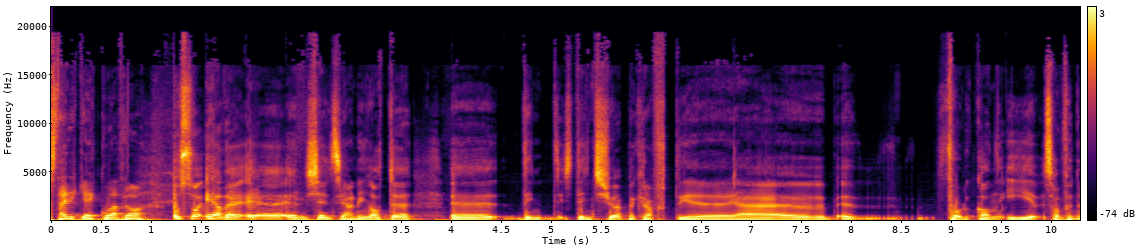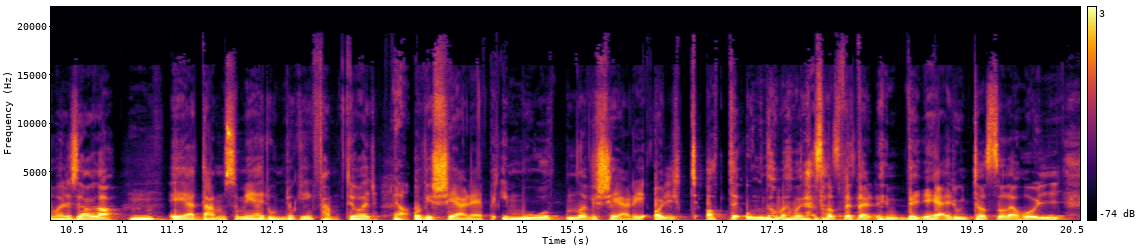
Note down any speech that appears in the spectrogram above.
sterke ekko derfra. Og så er det eh, en kjensgjerning at uh, den, den kjøpekraftige folkene i samfunnet vårt i dag, da, er dem som er rundt omkring 50 år. Ja. Og vi ser det i moten, og vi ser det i alt, at ungdommen vår den, den er rundt oss, og det holder.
